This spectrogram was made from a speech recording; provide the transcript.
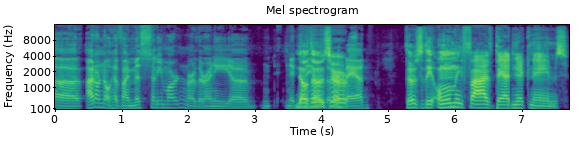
uh, I don't know. Have I missed any, Martin? Are there any uh, n- nicknames those that are are- bad? Those are the only five bad nicknames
